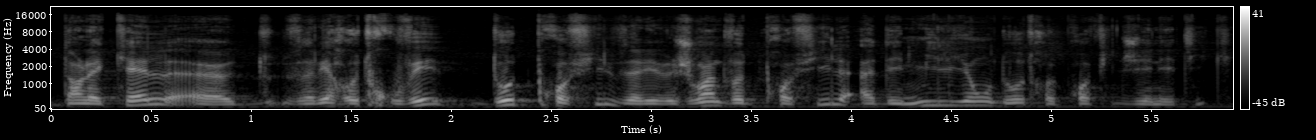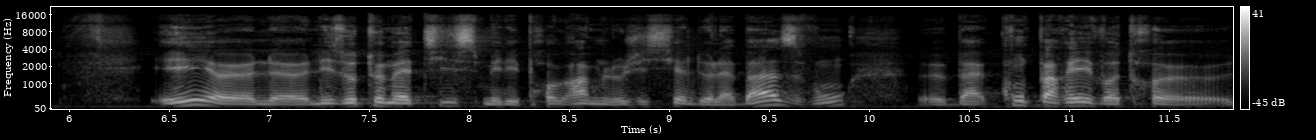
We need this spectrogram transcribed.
dans lesquelles euh, vous allez retrouver d'autres profils, vous allez joindre votre profil à des millions d'autres profils génétiques. Et euh, les automatismes et les programmes logiciels de la base vont euh, bah, comparer euh,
